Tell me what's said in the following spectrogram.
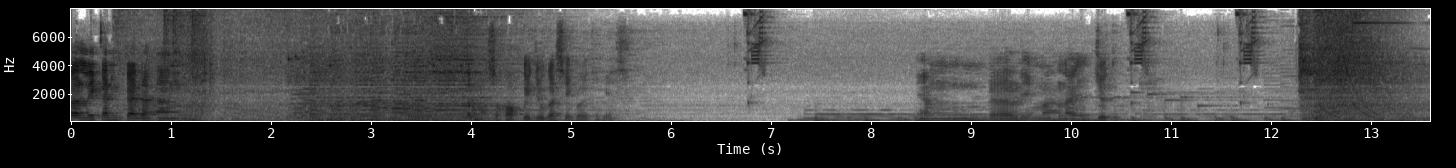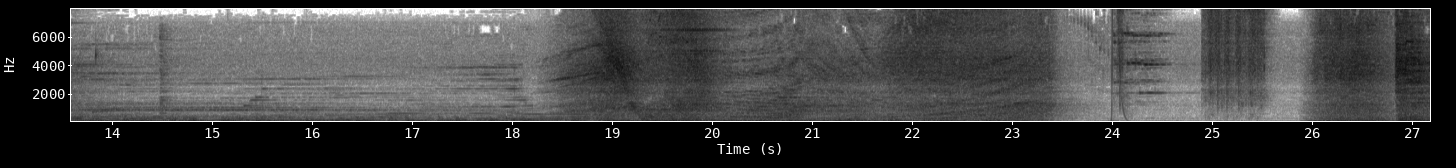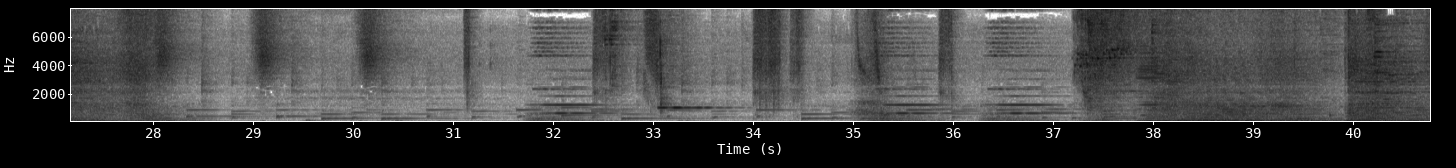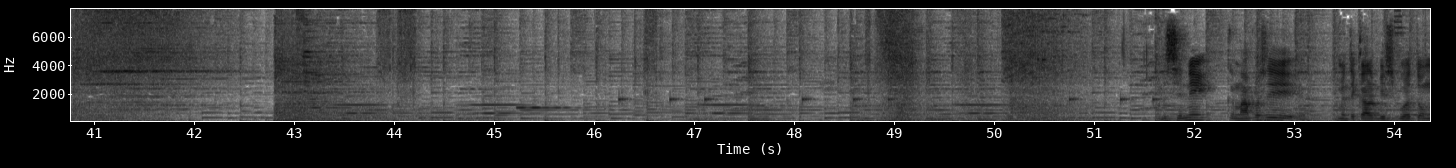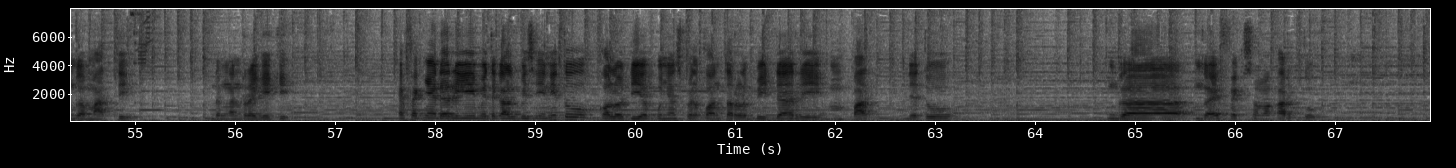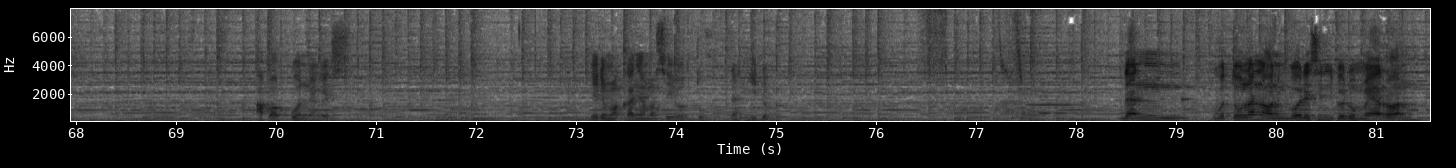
deh. membalikan keadaan termasuk hoki juga sih gue itu guys yang kelima lanjut sini kenapa sih Mythical Beast gue tuh nggak mati dengan Regeki? Efeknya dari Mythical Beast ini tuh kalau dia punya spell counter lebih dari 4 dia tuh nggak nggak efek sama kartu. Apa pun ya guys. Jadi makanya masih utuh dan hidup. Dan kebetulan lawan gue di sini juga Dumeron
